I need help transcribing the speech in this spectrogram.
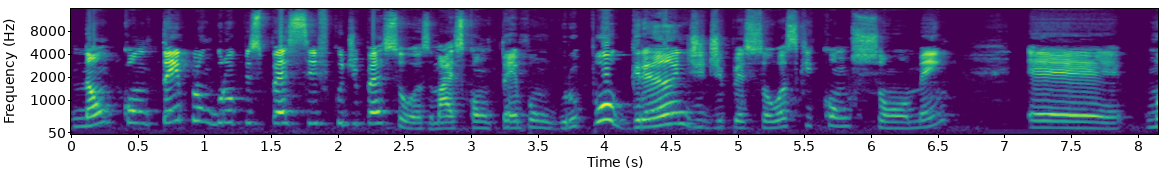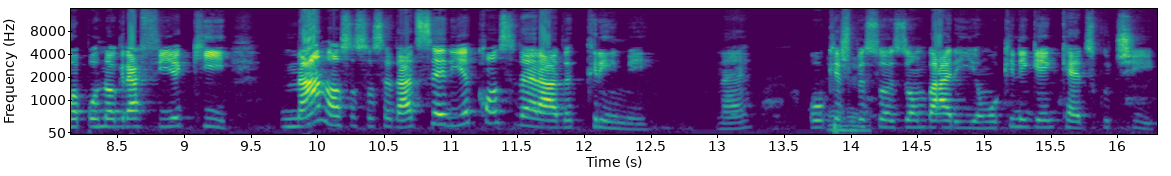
não contemplam um grupo específico de pessoas, mas contemplam um grupo grande de pessoas que consomem é, uma pornografia que na nossa sociedade seria considerada crime, né? Ou que uhum. as pessoas zombariam, ou que ninguém quer discutir.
